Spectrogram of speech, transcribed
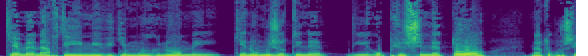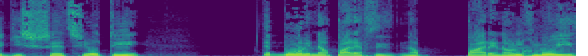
και εμένα αυτή είναι η δική μου γνώμη και νομίζω ότι είναι λίγο πιο συνετό να το προσεγγίσεις έτσι ότι δεν μπορεί να πάρει, αυτή, να πάρει ένα ολόκληρο ή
